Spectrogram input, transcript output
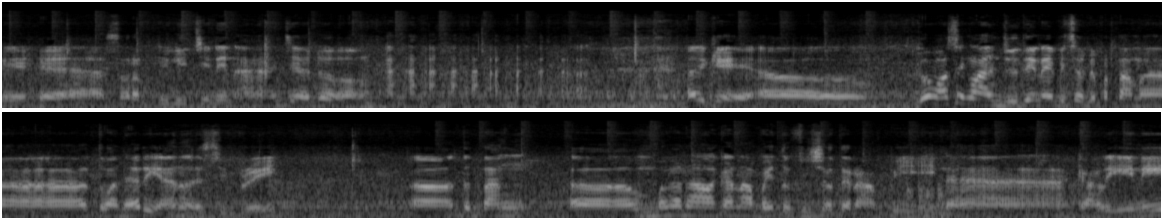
yeah, seret dilicinin aja dong Oke, okay, uh, gue masih ngelanjutin episode pertama Tuan Harian, si Bray uh, tentang uh, mengenalkan apa itu fisioterapi. Nah, kali ini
